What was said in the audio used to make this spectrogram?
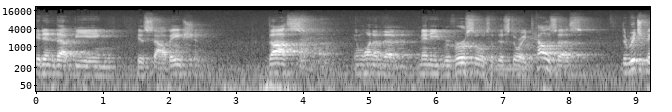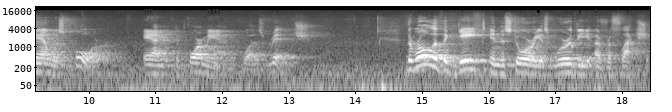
It ended up being his salvation. Thus, in one of the many reversals of this story tells us the rich man was poor and the poor man was rich. The role of the gate in the story is worthy of reflection.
